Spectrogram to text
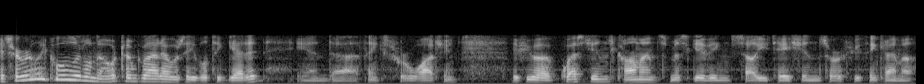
it's a really cool little note. I'm glad I was able to get it. And uh, thanks for watching. If you have questions, comments, misgivings, salutations, or if you think I'm a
